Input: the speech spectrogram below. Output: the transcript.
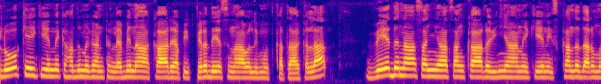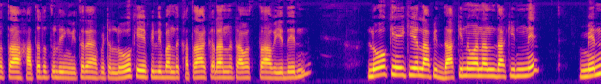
ලෝකය කියන එක හඳුන ගන්නට ලැබෙන ආකාරය අපි පෙර දේශනාවලිමුත් කතා කළා. වේදනා සංඥා සංකාර විඥාන කියන ස්කන්ධ ධර්මතා හතර තුලින් විතරයි අපිට ලෝකයේ පිළිබඳ කතා කරන්නට අවස්ථාව යෙදෙන්නේ. ලෝකය කියලා අපි දකිනවා නම් දකින්නේ මෙන්න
